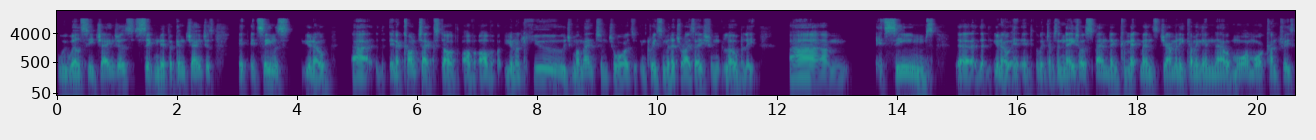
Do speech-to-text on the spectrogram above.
we will see changes, significant changes. It, it seems, you know, uh, in a context of, of, of, you know, huge momentum towards increased militarization globally, um, it seems uh, you know, in, in, terms of NATO spending commitments, Germany coming in now, more and more countries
